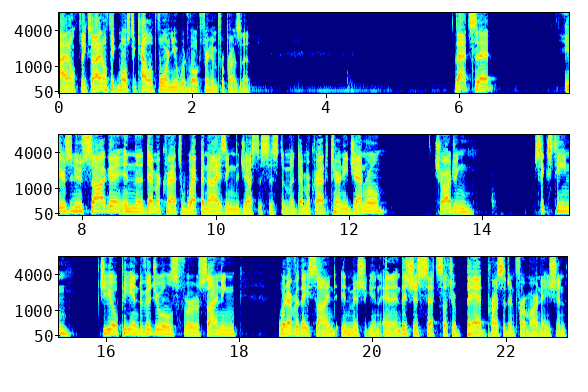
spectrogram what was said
I don't think so. I don't think most of California would vote for him for president. That said, here's a new saga in the Democrats weaponizing the justice system. A Democrat attorney general charging 16 GOP individuals for signing whatever they signed in Michigan. And, and this just sets such a bad precedent from our nation.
